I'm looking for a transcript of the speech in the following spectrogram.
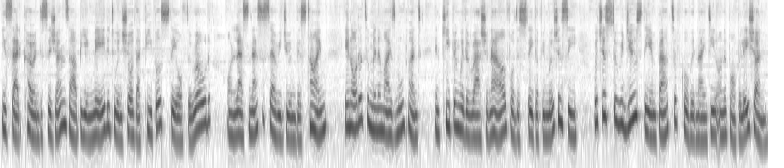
He said current decisions are being made to ensure that people stay off the road unless necessary during this time in order to minimize movement in keeping with the rationale for the state of emergency, which is to reduce the impact of COVID 19 on the population.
